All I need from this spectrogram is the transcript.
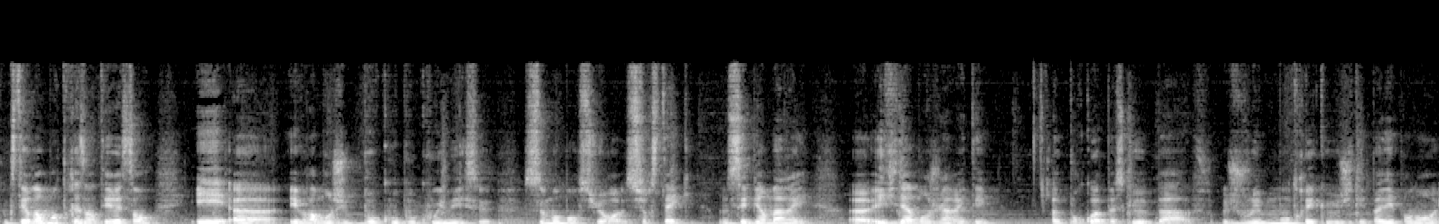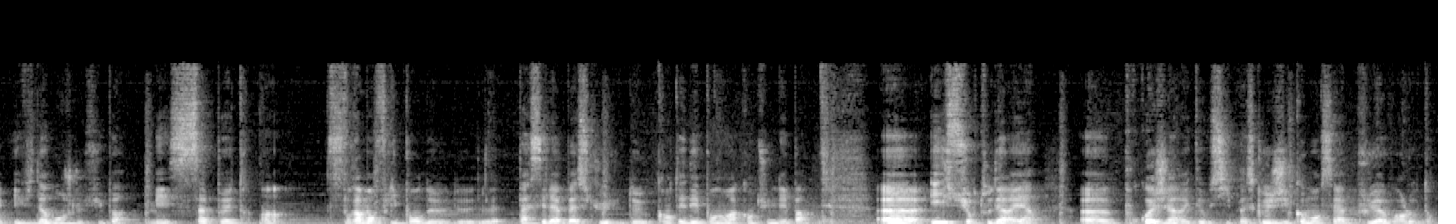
Donc c'était vraiment très intéressant et, euh, vraiment j'ai beaucoup beaucoup aimé ce, moment sur, sur Steak. On s'est bien marré. Euh, évidemment, j'ai arrêté. Euh, pourquoi? Parce que bah, je voulais montrer que j'étais pas dépendant. Évidemment, je le suis pas. Mais ça peut être vraiment flippant de, passer la bascule de quand tu es dépendant à quand tu ne l'es pas. et surtout derrière, pourquoi j'ai arrêté aussi? Parce que j'ai commencé à plus avoir le temps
